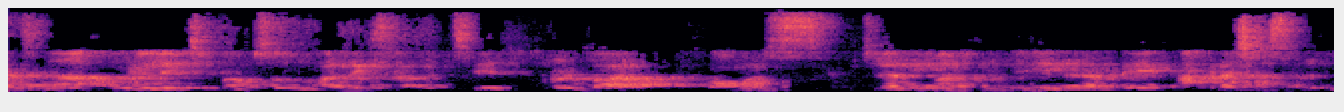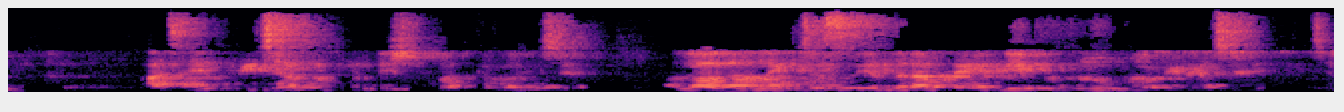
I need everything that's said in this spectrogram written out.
આજના ઓડિયો લેક્ચરમાં સૌનું હાર્દિક સ્વાગત છે. ધોરણ 12 કોમર્સ ગુજરાતી માધ્યમની અંદર આપણે આંકડા શાસ્ત્ર આજે ત્રીજા પ્રકરણની શરૂઆત કરવાની છે. અગાઉના લેક્ચર્સની અંદર આપણે બે પ્રકરણ પૂરા કર્યા છે. જે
